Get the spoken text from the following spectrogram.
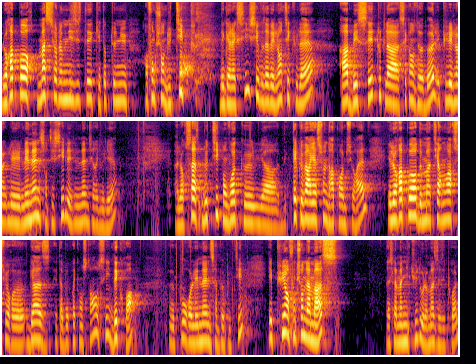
le rapport masse sur luminosité qui est obtenu en fonction du type des galaxies. Ici, vous avez lenticulaire, A, B, C, toute la séquence de Hubble, et puis les, les, naines sont ici, les, naines irrégulières. Alors ça, le type, on voit qu'il y a quelques variations de rapport M sur L, et le rapport de matière noire sur euh, gaz est à peu près constant aussi, il décroît. Euh, pour les naines, c'est un peu plus petit. Et puis, en fonction de la masse, la magnitude ou la masse des étoiles,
